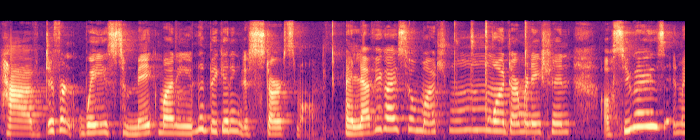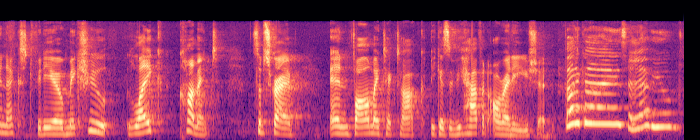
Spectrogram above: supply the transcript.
have different ways to make money. In the beginning, just start small. I love you guys so much, Dharma Nation. I'll see you guys in my next video. Make sure you like, comment, subscribe, and follow my TikTok because if you haven't already, you should. Bye guys, I love you.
